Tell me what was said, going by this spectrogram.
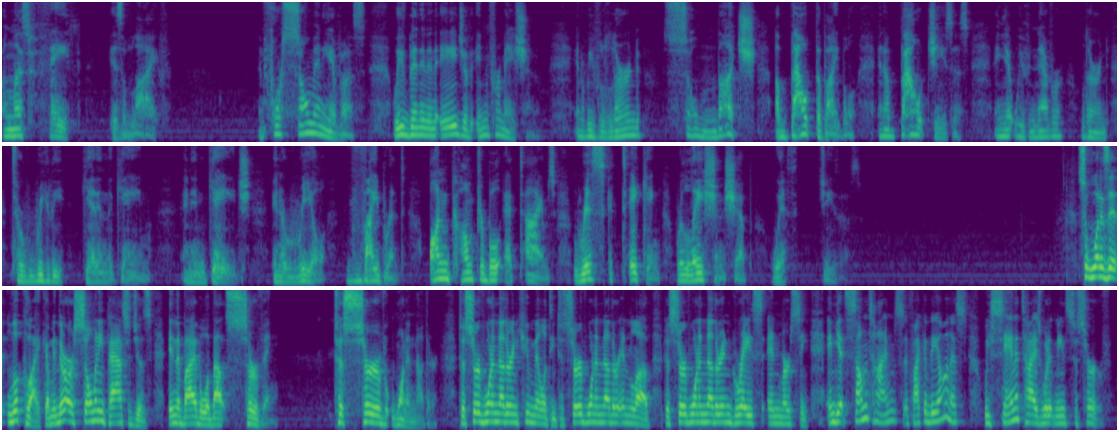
Unless faith is alive. And for so many of us, we've been in an age of information and we've learned so much about the Bible and about Jesus and yet we've never learned to really get in the game and engage in a real, vibrant, uncomfortable at times, risk taking relationship with Jesus. So, what does it look like? I mean, there are so many passages in the Bible about serving, to serve one another, to serve one another in humility, to serve one another in love, to serve one another in grace and mercy. And yet, sometimes, if I can be honest, we sanitize what it means to serve.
